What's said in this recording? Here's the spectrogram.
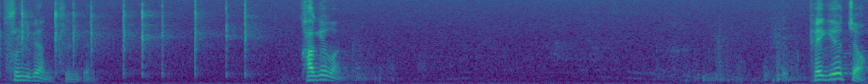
불변, 불변. 가격은 100이었죠?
